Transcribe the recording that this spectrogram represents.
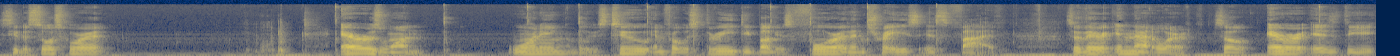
see the source for it. Error is one. Warning, I believe is two. Info is three. Debug is four. And then trace is five. So they're in that order. So error is the,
